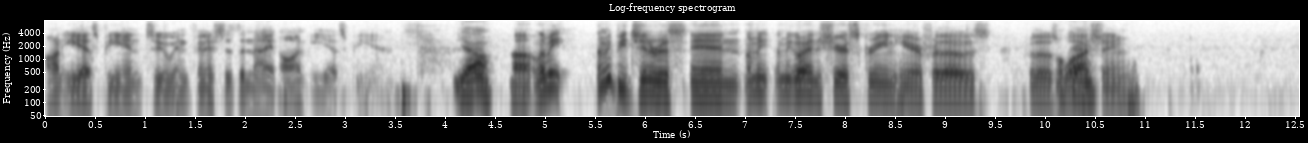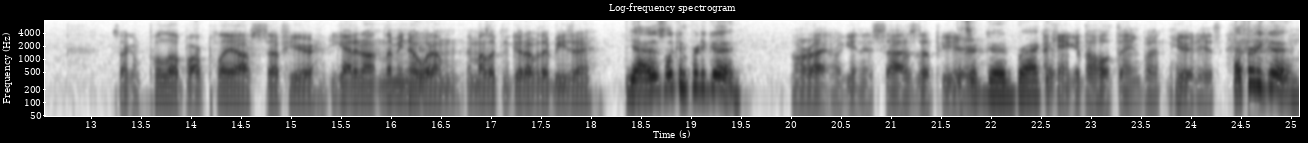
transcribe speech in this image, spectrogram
on E ESPN2 and finishes the night on ESPN. yeah. Uh, let me let me be generous and let me let me go ahead and share a screen here for those for those Okay. watching, so I can pull up our playoff stuff here. You got it on. Let me know Okay. what I'm. Am I looking good over there, BJ? Yeah, it's looking pretty good. All right, I'm getting it sized up here. It's a good bracket. I can't get the whole thing, but here it is. That's pretty good.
